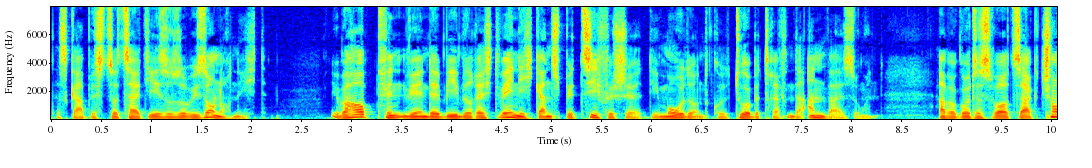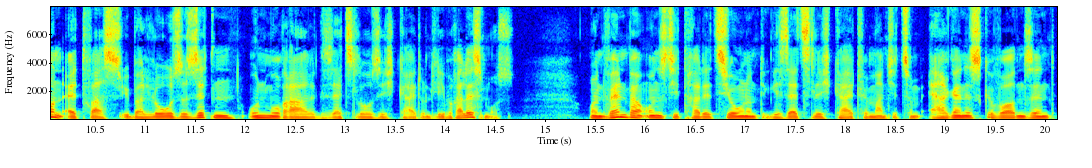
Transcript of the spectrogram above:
Das gab es zur Zeit Jesu sowieso noch nicht. Überhaupt finden wir in der Bibel recht wenig ganz spezifische, die Mode und Kultur betreffende Anweisungen. Aber Gottes Wort sagt schon etwas über lose Sitten, Unmoral, Gesetzlosigkeit und Liberalismus. Und wenn bei uns die Tradition und die Gesetzlichkeit für manche zum Ärgernis geworden sind,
